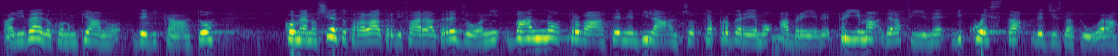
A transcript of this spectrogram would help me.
a livello con un piano dedicato, come hanno scelto tra l'altro di fare altre regioni, vanno trovate nel bilancio che approveremo a breve, prima della fine di questa legislatura.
